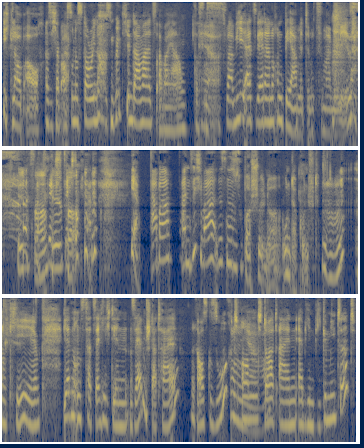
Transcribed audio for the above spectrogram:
Ich glaube auch. Also ich habe auch so eine Story noch aus München damals, aber ja, das Ja, ist es war wie, als wäre da noch ein Bär mit im Zimmer gewesen. Hilfe, Richtig Hilfe. Ja, aber an sich war das eine super schöne Unterkunft. Mhm. Okay. Wir hatten uns tatsächlich denselben Stadtteil rausgesucht Ja. und dort ein Airbnb gemietet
